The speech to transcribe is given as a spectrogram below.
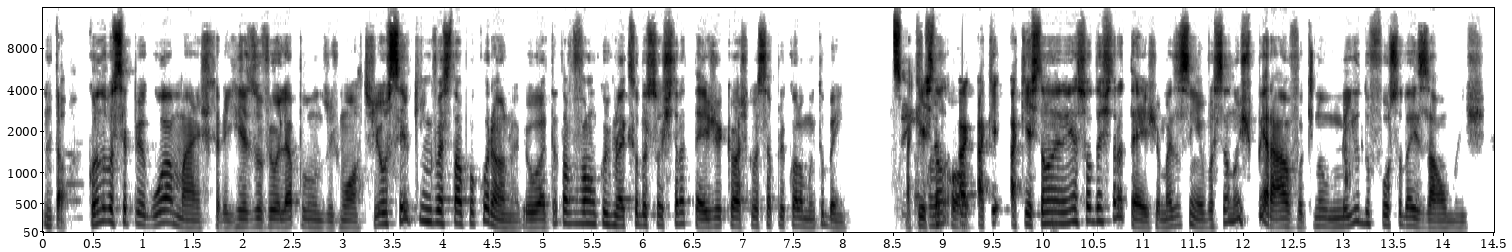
Então, quando você pegou a máscara e resolveu olhar pro mundo dos mortos, eu sei o que você estava procurando. Eu até tava falando com os moleques sobre a sua estratégia, que eu acho que você aplicou ela muito bem. Sim, A questão, a, a a questão não é nem só da estratégia, mas assim, você não esperava que no meio do fosso das almas,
